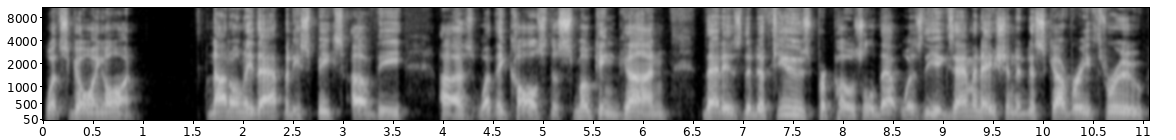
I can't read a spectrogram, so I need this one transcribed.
what's going on. Not only that, but he speaks of the uh, what they calls the smoking gun, that is the DEFUSE proposal that was the examination and discovery through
